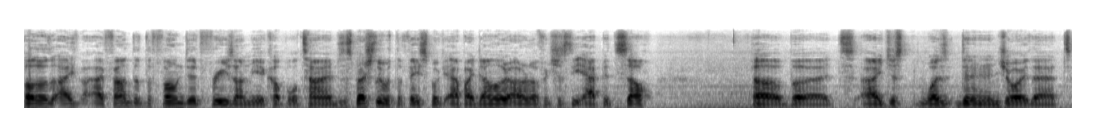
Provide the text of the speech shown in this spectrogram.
Although I I found that the phone did freeze on me a couple of times, especially with the Facebook app I downloaded. I don't know if it's just the app itself, uh, but I just was didn't enjoy that.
